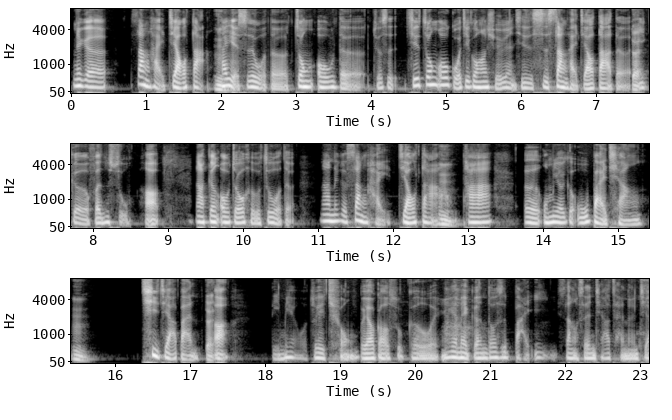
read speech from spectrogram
那个上海交大，它也是我的中欧的，就是其实中欧国际工商学院其实是上海交大的一个分属啊。那跟欧洲合作的，那那个上海交大，嗯、它呃，我们有一个五百强，嗯，企家班，对啊，里面我最穷，不要告诉各位，因为每个人都是百亿以上身家才能加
